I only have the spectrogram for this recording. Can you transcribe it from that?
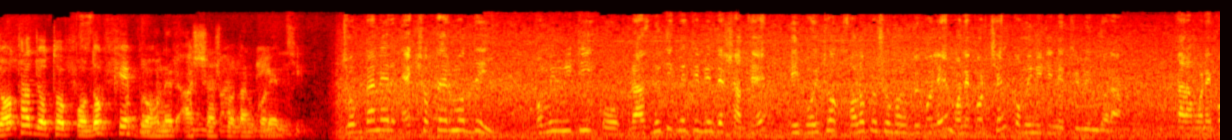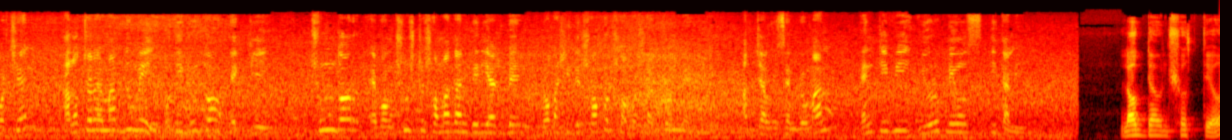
যথাযথ পদক্ষেপ গ্রহণের আশ্বাস প্রদান করেন। যোগদানের এক সপ্তাহের মধ্যেই কমিউনিটি ও রাজনৈতিক নেতৃবৃন্দের সাথে এই বৈঠক ফলপ্রসূ হবে বলে মনে করছেন কমিউনিটি নেতৃবৃন্দরা। তারা মনে করছেন, আলোচনার মাধ্যমেই অতি দ্রুত একটি সুন্দর এবং সুষ্ঠু সমাধান বেরিয়ে আসবে প্রবাসীদের সকল সমস্যার জন্য। Afzal Hossain Roman, NTV, Europe news, Italy. Lockdown সত্ত্বেও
